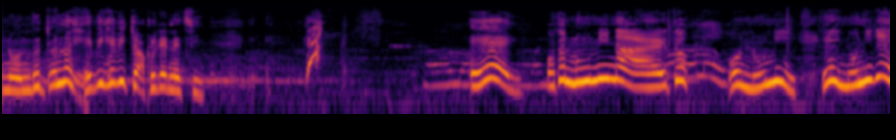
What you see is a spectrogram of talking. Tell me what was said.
নন্দুর জন্য হেভি হেভি চকলেট এনেছি। এই ও তো নুনি না এই তো ও নুনি। এই নুনি রে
